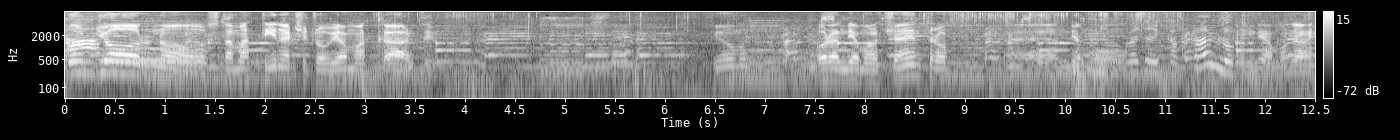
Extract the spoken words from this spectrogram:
Buongiorno, stamattina ci troviamo a Cardiff. Fiume. Ora andiamo al centro. Eh, andiamo. Vedere il cappello. Andiamo dai.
